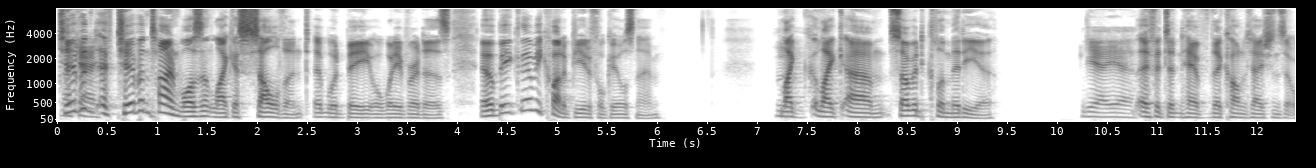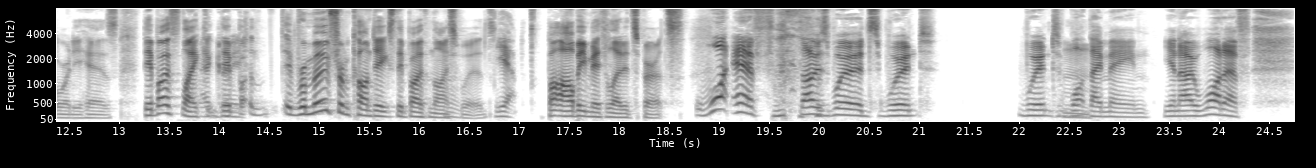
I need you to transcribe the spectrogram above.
turpent, Okay. If turpentine wasn't like a solvent, it would be, or whatever it is. It would be. That would be quite a beautiful girl's name. Hmm. Like, like, um, so would chlamydia Yeah, yeah. if it didn't have the connotations it already has. They're both like they're bo- removed from context. They're both nice words. Yeah. But I'll be methylated spirits. What if those words weren't weren't Hmm. what they mean? You know, what if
